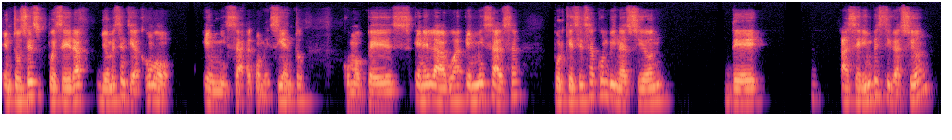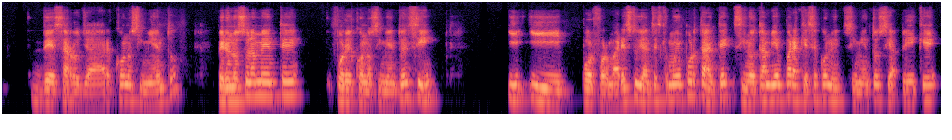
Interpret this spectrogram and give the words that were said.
Entonces, pues era, yo me sentía como en mi sal, o me siento como pez en el agua, en mi salsa, porque es esa combinación de hacer investigación, desarrollar conocimiento, pero no solamente por el conocimiento en sí y, por formar estudiantes, que es muy importante, sino también para que ese conocimiento se aplique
